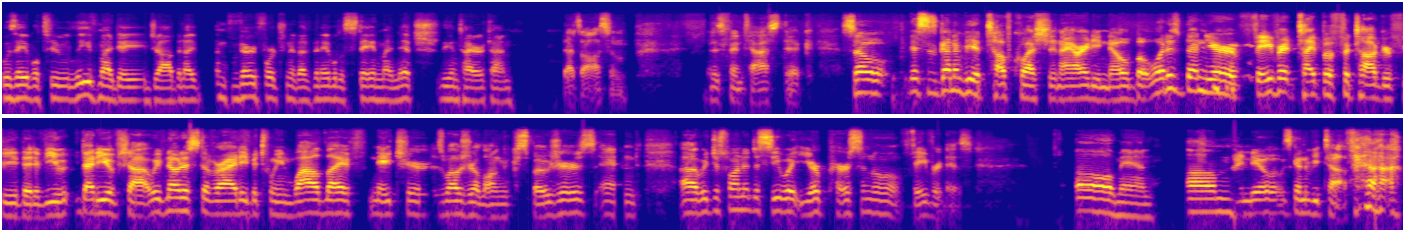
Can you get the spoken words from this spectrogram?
was able to leave my day job, and I, I'm very fortunate. I've been able to stay in my niche the entire time. That's awesome. That's fantastic. So this is going to be a tough question, I already know. But what has been your favorite type of photography that have you that you have shot? We've noticed a variety between wildlife, nature, as well as your long exposures, and uh, we just wanted to see what your personal favorite is. Oh man. Um, I knew it was going to be tough.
